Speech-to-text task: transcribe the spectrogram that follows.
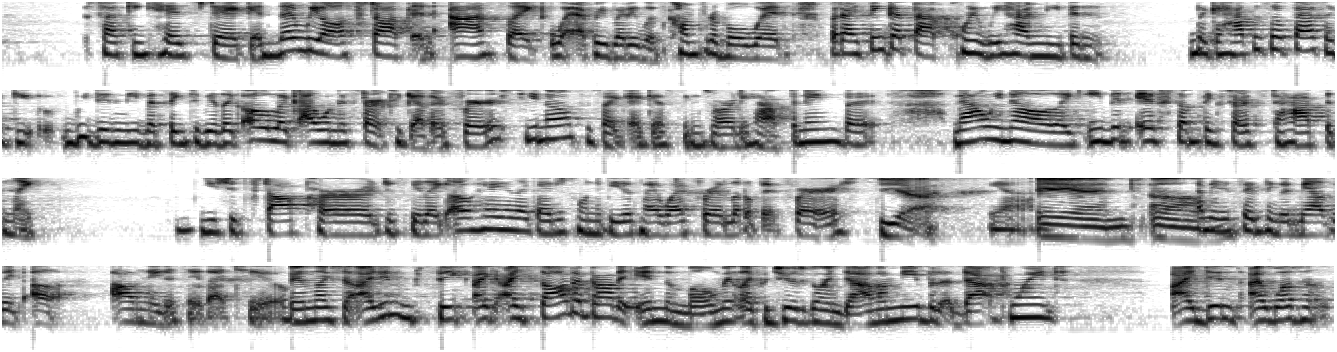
sucking his dick, and then we all stopped and asked, like, what everybody was comfortable with. But I think at that point, we hadn't even, like, it happened so fast, like, you, we didn't even think to be like, oh, like, I want to start together first, you know? Because, like, I guess things were already happening. But now we know, like, even if something starts to happen, like, you should stop her, just be like, oh, hey, like, I just want to be with my wife for a little bit first. Yeah, Yeah. and um, I mean, the same thing with me. I'll be, I'll, I'll need to say that too. And like I said, I didn't think like I thought about it in the moment, like when she was going down on me, but at that point, I didn't. I wasn't.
